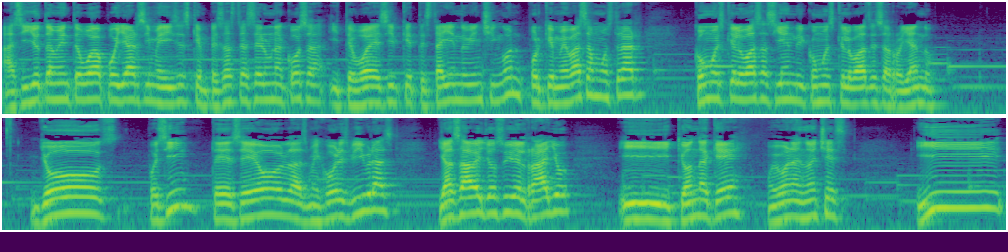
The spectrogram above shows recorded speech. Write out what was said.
así yo también te voy a apoyar si me dices que empezaste a hacer una cosa y te voy a decir que te está yendo bien chingón, porque me vas a mostrar cómo es que lo vas haciendo y cómo es que lo vas desarrollando. Yo, pues sí, te deseo las mejores vibras. Ya sabes, yo soy el rayo. ¿Y qué onda qué? Muy buenas noches. Y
